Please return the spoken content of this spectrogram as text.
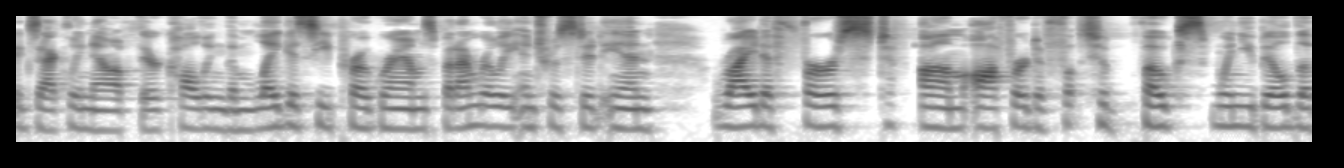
exactly now if they're calling them legacy programs, but I'm really interested in right of first um, offer to, fo- to folks when you build the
